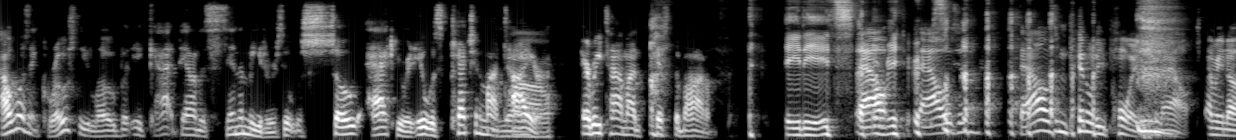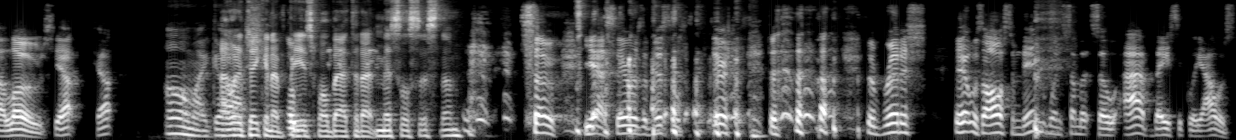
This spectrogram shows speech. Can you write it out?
I wasn't grossly low, but it got down to centimeters. It was so accurate. It was catching my wow. tire every time I'd kiss the bottom. 88 thousand thousand penalty points now. I mean, uh, lows. Yep, yep. Oh my god! I would have taken a baseball bat to that missile system. so yes, there was a missile. There, the, the, British. It was awesome. Then when some of so I basically I was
